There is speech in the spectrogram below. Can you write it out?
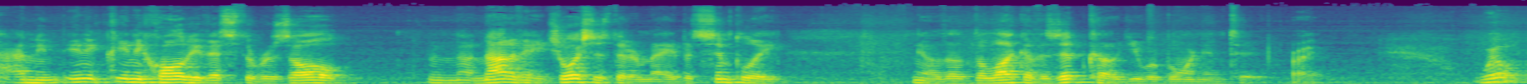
I mean, inequality that's the result not of any choices that are made, but simply, you know, the, the luck of the zip code you were born into. Right. Well,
